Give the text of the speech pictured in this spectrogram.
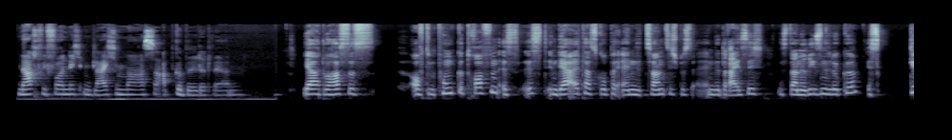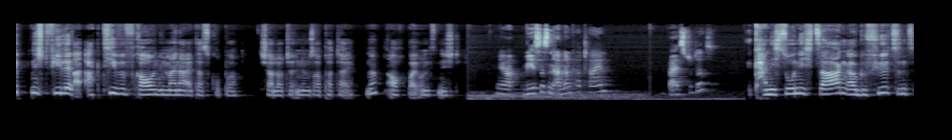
nach wie vor nicht im gleichen Maße abgebildet werden. Ja, du hast es auf den Punkt getroffen. Es ist in der Altersgruppe Ende 20 bis Ende 30 ist da eine Riesenlücke. Es gibt nicht viele aktive Frauen in meiner Altersgruppe, Charlotte, in unserer Partei. Ne? Auch bei uns nicht. Ja, wie ist es in anderen Parteien? Weißt du das? Kann ich so nicht sagen, aber gefühlt sind,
